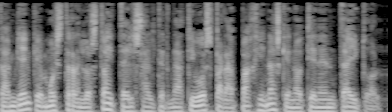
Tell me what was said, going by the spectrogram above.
También que muestran los titles alternativos para páginas que no tienen title.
